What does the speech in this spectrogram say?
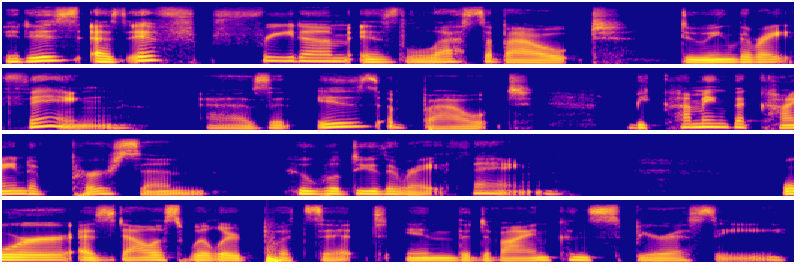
It is as if freedom is less about doing the right thing as it is about becoming the kind of person who will do the right thing. Or, as Dallas Willard puts it in The Divine Conspiracy,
